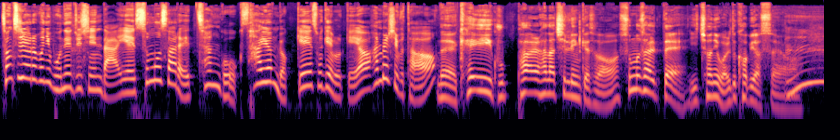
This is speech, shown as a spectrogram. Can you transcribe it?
청취자 여러분이 보내주신 나의 20살 애창곡 사연 몇 개 소개해 볼게요. 한별 씨부터. 네, K9817님께서 20살 때2002 월드컵이었어요. 음.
